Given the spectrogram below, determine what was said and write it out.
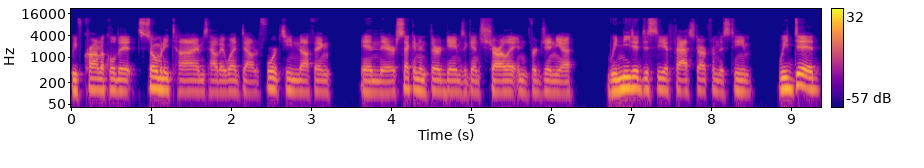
we've chronicled it so many times how they went down 14 nothing in their second and third games against Charlotte and Virginia. We needed to see a fast start from this team. We did,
